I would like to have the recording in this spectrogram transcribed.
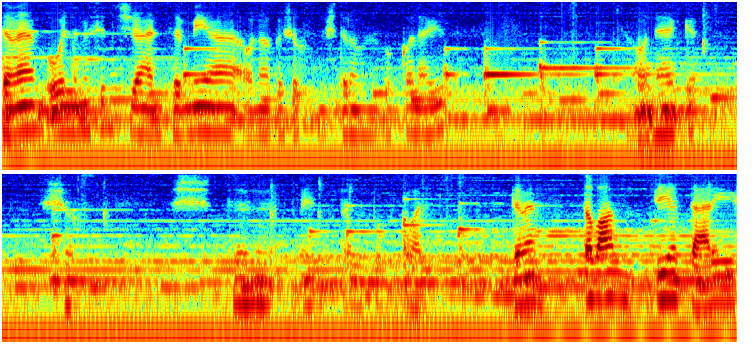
تمام وال message هنسميها؟ هناك شخص اشترى من الوكالة اهي هناك شخص اشترى من الوكالة تمام طبعا دي تعريف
